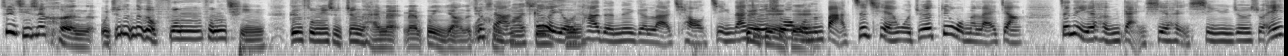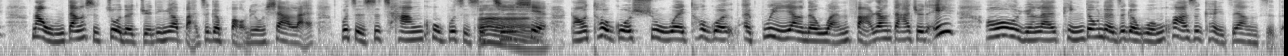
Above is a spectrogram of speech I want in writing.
所以其实很，我觉得那个风风情跟松韵是真的还蛮蛮不一样的，就很花心，各有它的那个啦巧劲。但就是说，我们把之前我觉得对我们来讲，真的也很感谢，很幸运，就是说，哎，那我们当时做的决定要把这个保留下来，不只是仓库，不只是机械，然后透过数位，透过哎不一样的玩法，让大家觉得，哎，哦，原来屏东的这个文化是可以这样子的，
